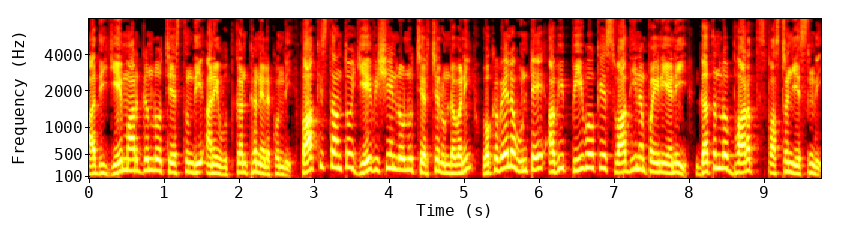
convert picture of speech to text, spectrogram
అది ఏ మార్గంలో చేస్తుంది అనే ఉత్కంఠ నెలకొంది. పాకిస్తాన్తో ఏ విషయంలోనూ చర్చలుండవని ఒకవేళ ఉంటే అవి పీఓకే స్వాధీనంపైనే అని గతంలో భారత్ స్పష్టం చేసింది.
